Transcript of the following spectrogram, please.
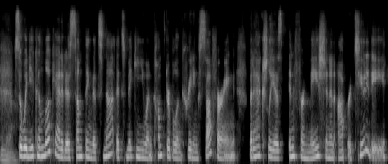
Yeah. So when you can look at it as something that's not that's making you uncomfortable and creating suffering, but actually as information and opportunity,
